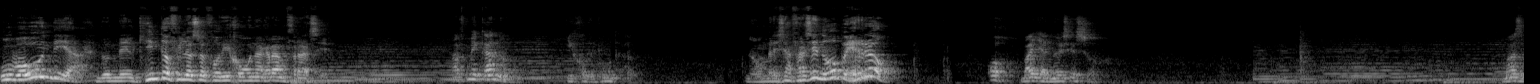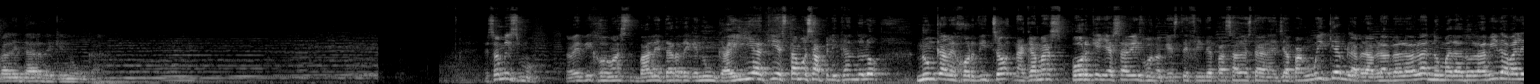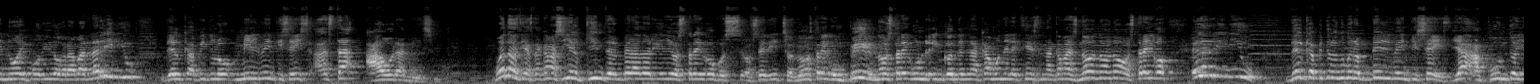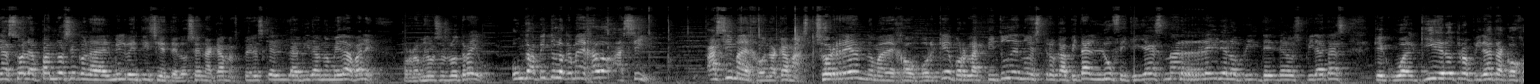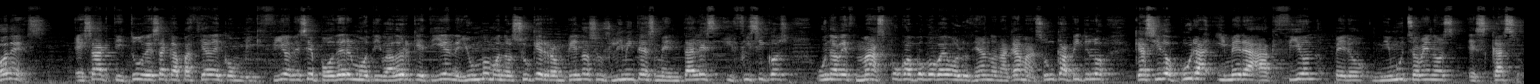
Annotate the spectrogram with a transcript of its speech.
Hubo un día donde el quinto filósofo dijo una gran frase. Hazme canon, hijo de puta. No, hombre, esa frase no, perro. Oh, vaya, no es eso. Más vale tarde que nunca. Eso mismo. Vez dijo más vale tarde que nunca. Y aquí estamos aplicándolo, nunca mejor dicho, Nakamas, porque ya sabéis, bueno, que este fin de pasado estaba en el Japan Weekend, bla, bla, bla, bla, bla, bla, no me ha dado la vida, ¿vale? No he podido grabar la review del capítulo 1026 hasta ahora mismo. Buenos días, Nakamas, y el quinto emperador, y yo os traigo, pues os he dicho, no os traigo un pir, no os traigo un rincón del Nakama, una elecciones de Nakamas, no, no, no, os traigo el review del capítulo número 1026, ya a punto, ya solapándose con la del 1027, lo sé, Nakamas, pero es que la vida no me da, ¿vale? Por lo menos os lo traigo. Un capítulo que me ha dejado así, Así me ha dejado Nakamas, chorreando me ha dejado. ¿Por qué? Por la actitud de nuestro capitán Luffy, que ya es más rey de, lo, de, de los piratas que cualquier otro pirata, cojones esa actitud, esa capacidad de convicción, ese poder motivador que tiene y un Momonosuke rompiendo sus límites mentales y físicos una vez más, poco a poco va evolucionando Nakamas, un capítulo que ha sido pura y mera acción, pero ni mucho menos escaso.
